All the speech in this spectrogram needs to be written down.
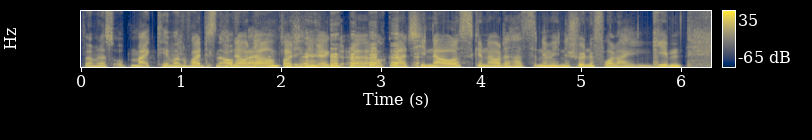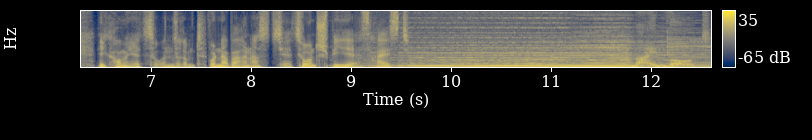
Sollen wir das Open Mic Thema noch ein bisschen genau aufgreifen? Genau darauf wollte ich äh, auch gerade hinaus. Genau, da hast du nämlich eine schöne Vorlage gegeben. Wir kommen jetzt zu unserem wunderbaren Assoziationsspiel. Es heißt Mein Wort,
